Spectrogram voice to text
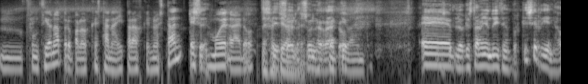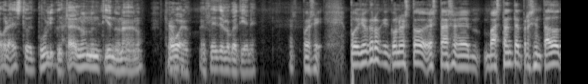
mm, funciona, pero para los que están ahí, para los que no están, es Sí. muy raro. Sí, suena raro. Efectivamente. Eh, Los que están viendo dicen, ¿por qué se ríen ahora esto del público y tal? No, no entiendo nada, ¿no? Pero bueno, en fin, es lo que tiene. Pues sí. Pues yo creo que con esto estás eh, bastante presentado.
